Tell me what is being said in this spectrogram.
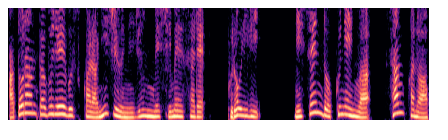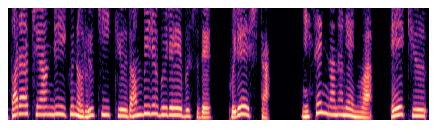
アトランタブレーブスから22巡目指名され、プロ入り。2006年は傘下のアパラチアンリーグのルーキー級ダンビルブレーブスでプレーした。2007年は A 級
